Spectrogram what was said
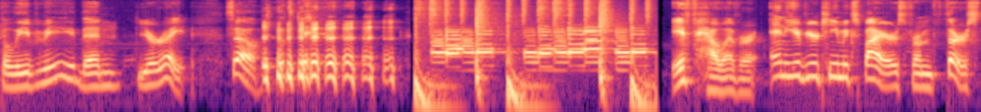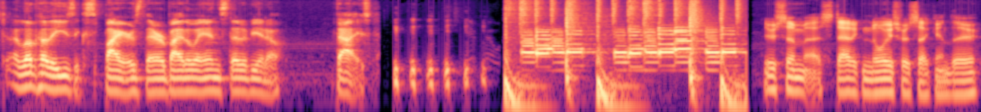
believe me, then you're right. So, get... if, however, any of your team expires from thirst, I love how they use expires there, by the way, instead of, you know, dies. There's some uh, static noise for a second there.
